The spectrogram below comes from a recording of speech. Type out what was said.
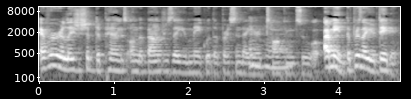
every relationship depends on the boundaries that you make with the person that you're talking to. I mean, the person that you're dating.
